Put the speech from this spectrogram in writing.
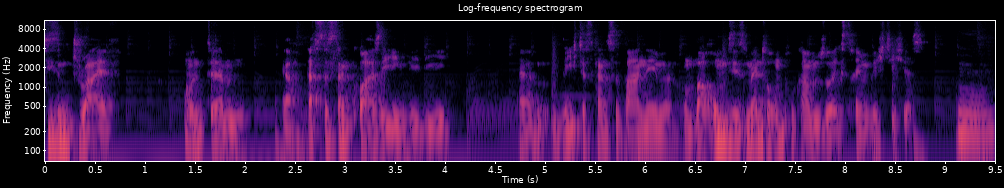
diesen Drive. Und ähm, ja, das ist dann quasi irgendwie die, äh, wie ich das Ganze wahrnehme und warum dieses Mentoring-Programm so extrem wichtig ist. Mhm.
